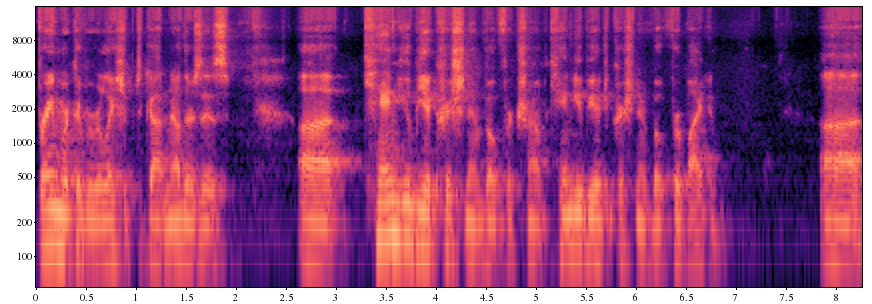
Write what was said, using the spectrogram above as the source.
framework of your relationship to God and others is uh, can you be a Christian and vote for Trump? Can you be a Christian and vote for Biden? Uh,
